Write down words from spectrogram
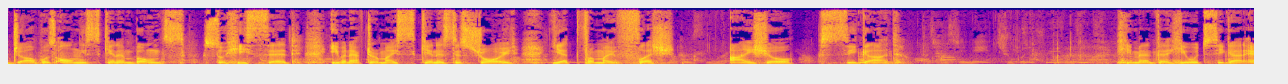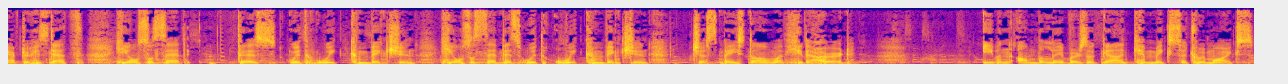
Job was only skin and bones, so he said, Even after my skin is destroyed, yet from my flesh I shall see God. He meant that he would see God after his death. He also said this with weak conviction. He also said this with weak conviction, just based on what he'd heard. Even unbelievers of God can make such remarks.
